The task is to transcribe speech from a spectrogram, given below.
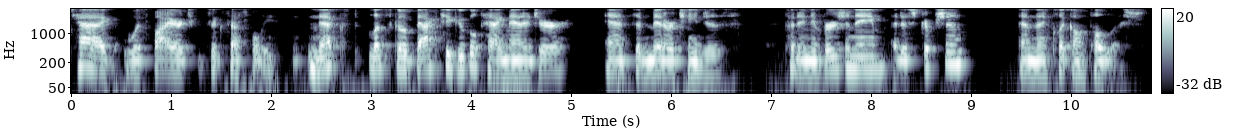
tag was fired successfully. Next, let's go back to Google Tag Manager and submit our changes. Put in a version name, a description, and then click on publish.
